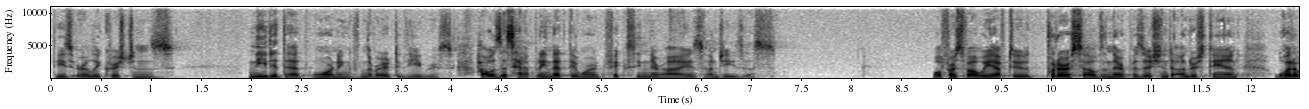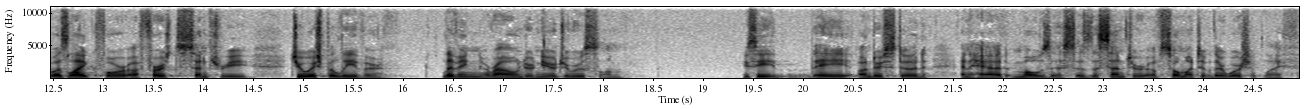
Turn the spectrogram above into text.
These early Christians needed that warning from the writer to the Hebrews. How was this happening that they weren't fixing their eyes on Jesus? Well, first of all, we have to put ourselves in their position to understand what it was like for a first century Jewish believer living around or near Jerusalem. You see, they understood and had Moses as the center of so much of their worship life.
